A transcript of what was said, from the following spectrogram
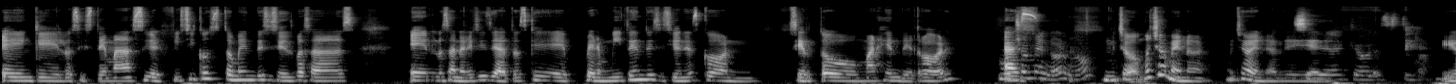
en que los sistemas ciberfísicos tomen decisiones basadas en los análisis de datos que permiten decisiones con cierto margen de error mucho menor, ¿no? Mucho, mucho menor, mucho menor. sí, ¿de qué horas Y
